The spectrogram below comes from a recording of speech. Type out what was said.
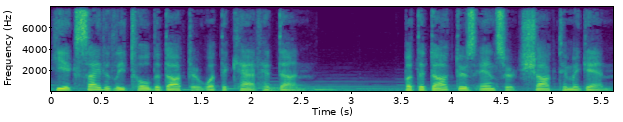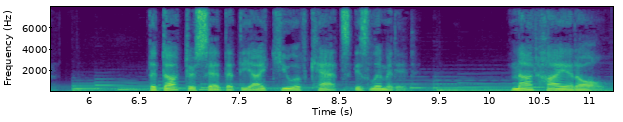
He excitedly told the doctor what the cat had done. But the doctor's answer shocked him again. The doctor said that the IQ of cats is limited. Not high at all.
